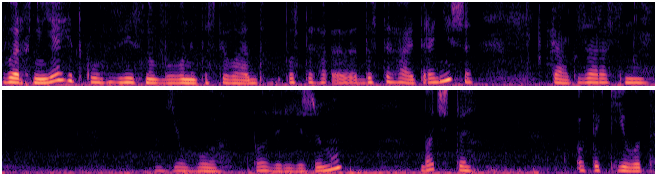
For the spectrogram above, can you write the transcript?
верхню ягідку, звісно, бо вони поспівають, е, достигають раніше. Так, зараз ми його розріжемо. Бачите, отакі от,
